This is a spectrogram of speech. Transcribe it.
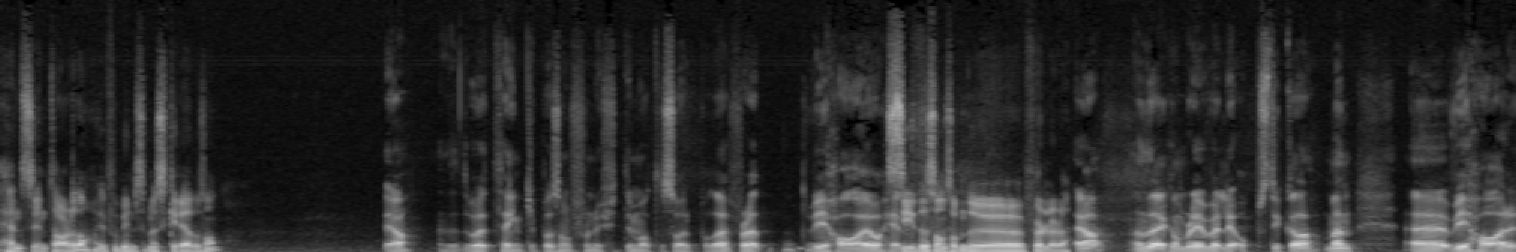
hensyntar det, da, i forbindelse med skred og sånn. Ja. Du bare tenker på en sånn fornuftig måte å svare på det. For vi har jo helt Si det sånn som du føler det. Ja, det kan bli veldig oppstykka, da. Men eh, vi har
